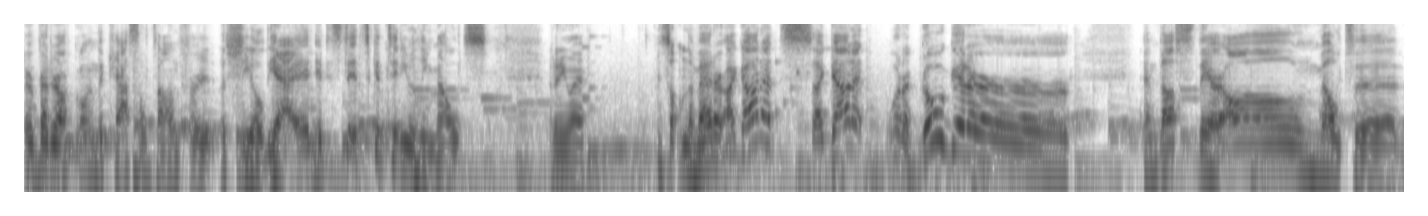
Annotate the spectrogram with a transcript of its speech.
we're better off going to Castle Town for a shield. Yeah, it, it's it's continually melts. But anyway, something the matter? I got it! I got it! What a go-getter! And thus they are all melted.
